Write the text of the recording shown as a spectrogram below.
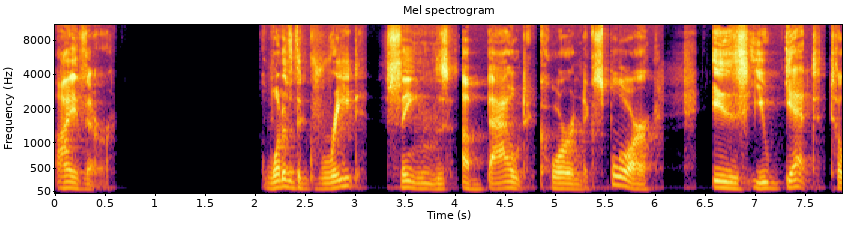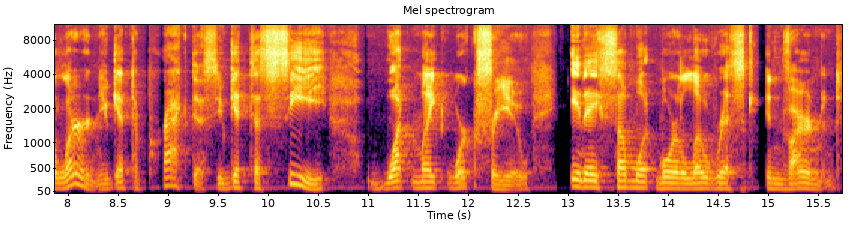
either. One of the great things about Core and Explore is you get to learn, you get to practice, you get to see what might work for you in a somewhat more low risk environment.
